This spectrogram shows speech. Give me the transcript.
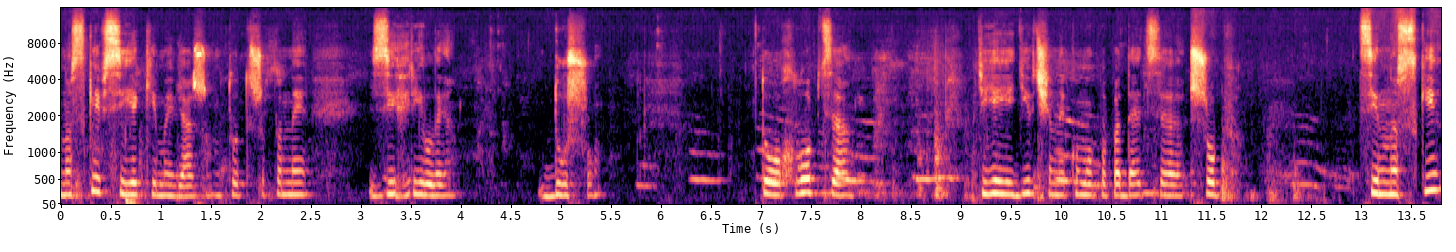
носки, всі, які ми в'яжемо тут, щоб вони зігріли душу того хлопця, тієї дівчини, кому попадеться, щоб ці носки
